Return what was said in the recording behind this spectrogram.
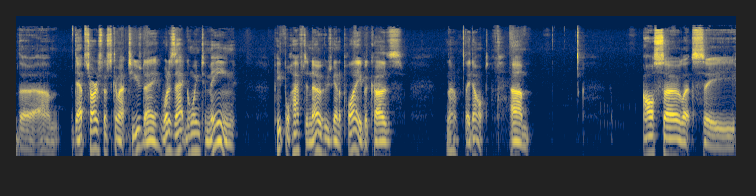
the um, depth chart is supposed to come out Tuesday? What is that going to mean? People have to know who's going to play because no, they don't. Um, also, let's see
